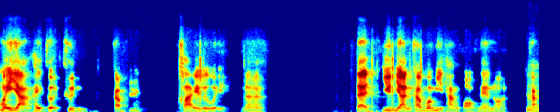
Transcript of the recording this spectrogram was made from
ไม่อยากให้เกิดขึ้น กับใครเลยนะ แต่ยืนยันครับว่ามีทางออกแน่นอนครับ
